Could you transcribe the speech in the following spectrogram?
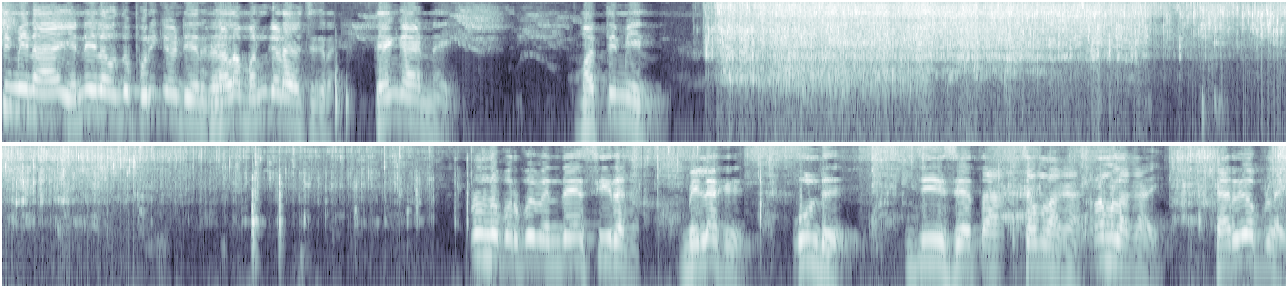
மத்தி மீனை எண்ணெயில் வந்து பொரிக்க வேண்டியிருக்கனால மண்கடை வச்சுக்கிறேன். தேங்காய் எண்ணெய். மத்தி மீன். உளுந்த பருப்பு வெந்தயம் சீரகம் மிளகு பூண்டு இஞ்சி சேர்த்தா பச்சைமிளகாய் வரமிளகாய் கருவேப்பிலை.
